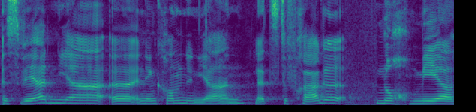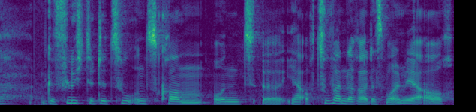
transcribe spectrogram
Es werden ja äh, in den kommenden Jahren, letzte Frage, noch mehr Geflüchtete zu uns kommen und äh, ja auch Zuwanderer, das wollen wir ja auch.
